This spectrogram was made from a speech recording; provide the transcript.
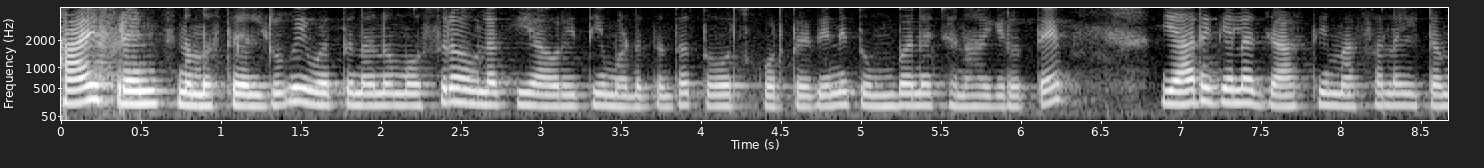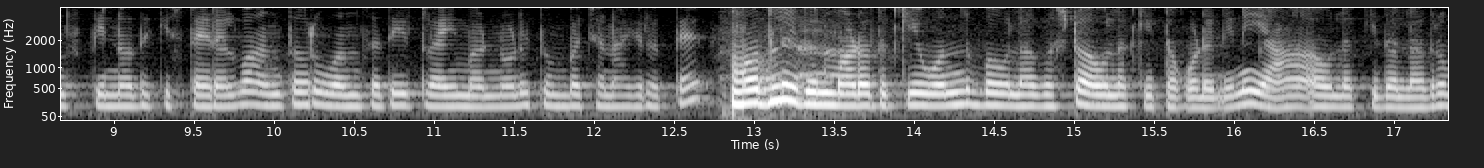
ಹಾಯ್ ಫ್ರೆಂಡ್ಸ್ ನಮಸ್ತೆ ಎಲ್ರಿಗೂ. ಇವತ್ತು ನಾನು ಮೊಸರು ಅವಲಕ್ಕಿ ಯಾವ ರೀತಿ ಮಾಡೋದಂತ ತೋರಿಸ್ಕೊಡ್ತಾ ಇದ್ದೀನಿ. ತುಂಬಾ ಚೆನ್ನಾಗಿರುತ್ತೆ. ಯಾರಿಗೆಲ್ಲ ಜಾಸ್ತಿ ಮಸಾಲೆ ಐಟಮ್ಸ್ ತಿನ್ನೋದಕ್ಕೆ ಇಷ್ಟ ಇರಲ್ವೋ ಅಂಥವ್ರು ಒಂದ್ಸತಿ ಟ್ರೈ ಮಾಡಿ ನೋಡಿ ತುಂಬ ಚೆನ್ನಾಗಿರುತ್ತೆ. ಮೊದಲು ಇದನ್ನು ಮಾಡೋದಕ್ಕೆ ಒಂದು ಬೌಲ್ ಆಗೋಷ್ಟು ಅವಲಕ್ಕಿ ತೊಗೊಂಡಿದ್ದೀನಿ. ಯಾವ ಅವಲಕ್ಕಿದಲ್ಲಾದರೂ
